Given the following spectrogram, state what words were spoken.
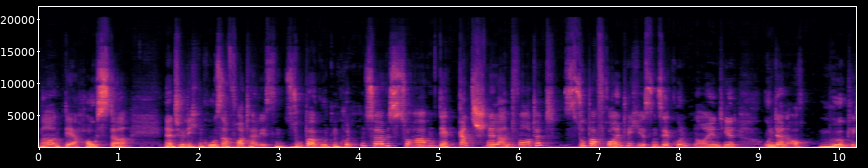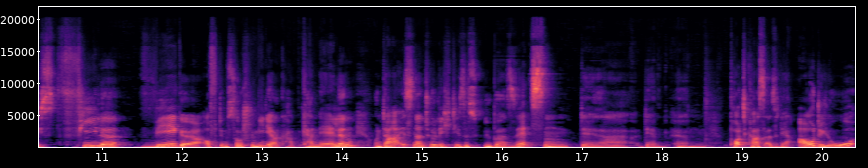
ne, und der Hoster natürlich ein großer Vorteil ist, einen super guten Kundenservice zu haben, der ganz schnell antwortet, super freundlich ist und sehr kundenorientiert und dann auch möglichst viele Wege auf dem Social Media Kanälen. Und da ist natürlich dieses Übersetzen der, der ähm, Podcast, also der Audio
